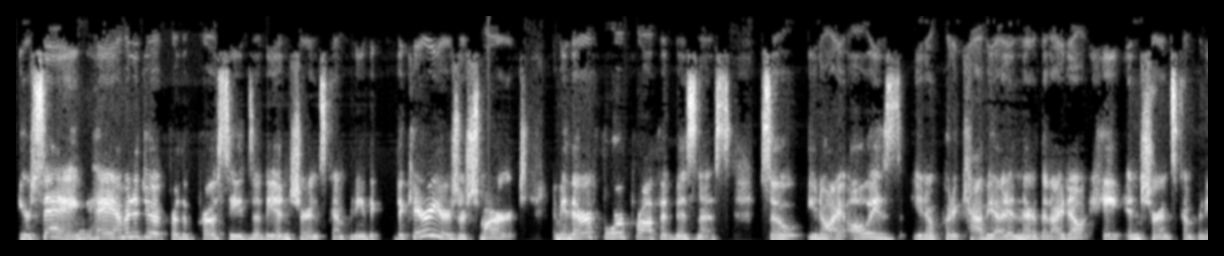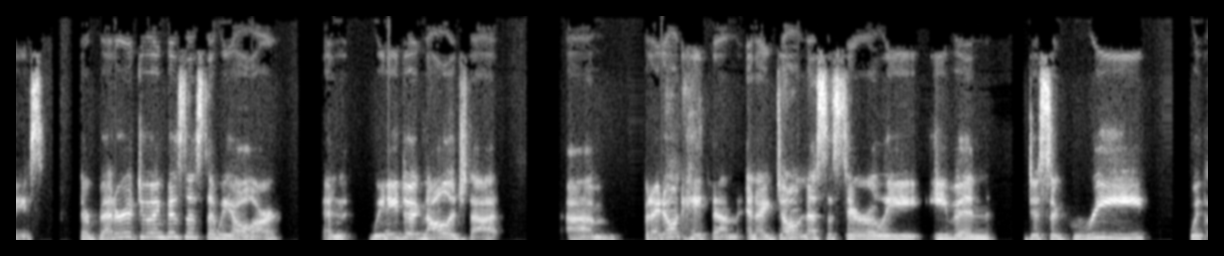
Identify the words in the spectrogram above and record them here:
you're saying, hey, I'm going to do it for the proceeds of the insurance company. The, the carriers are smart. I mean, they're a for profit business. So, you know, I always, you know, put a caveat in there that I don't hate insurance companies. They're better at doing business than we all are. And we need to acknowledge that. Um, but I don't hate them. And I don't necessarily even disagree with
